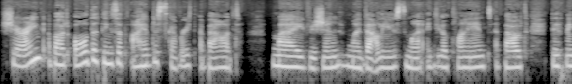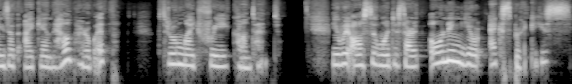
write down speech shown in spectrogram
sharing about all the things that I have discovered about my vision, my values, my ideal client, about the things that I can help her with through my free content. You would also want to start owning your expertise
